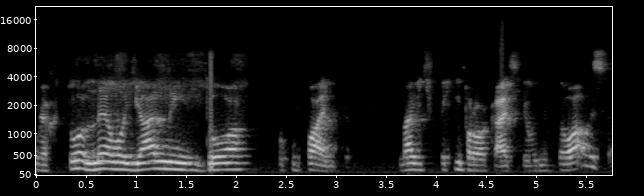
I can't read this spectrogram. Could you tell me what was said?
е, хто нелояльний до окупантів. Навіть в такі провокації вони вдавалися.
